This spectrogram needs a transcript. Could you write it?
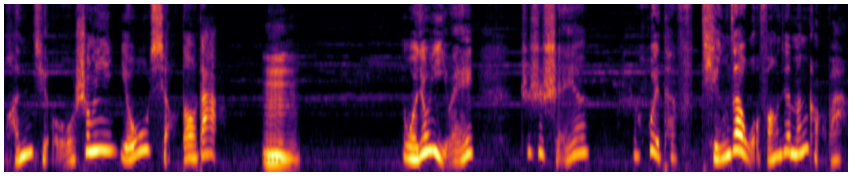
很久，声音由小到大，嗯我就以为这是谁呀、是会他停在我房间门口吧？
